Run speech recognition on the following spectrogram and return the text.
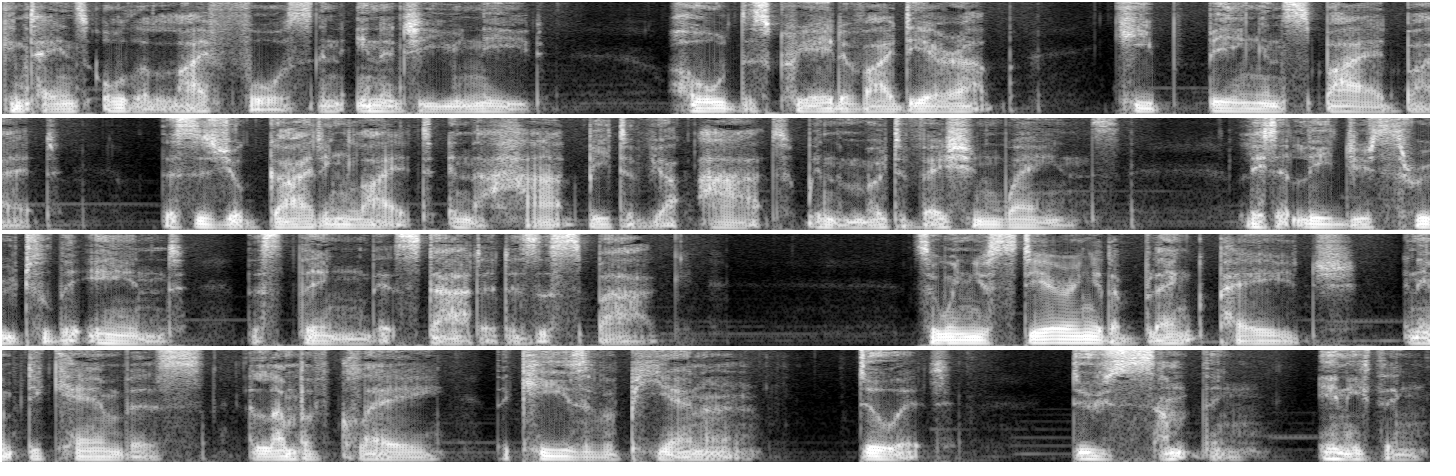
contains all the life force and energy you need. Hold this creative idea up. Keep being inspired by it. This is your guiding light in the heartbeat of your art when the motivation wanes. Let it lead you through till the end, this thing that started as a spark. So when you're staring at a blank page, an empty canvas, a lump of clay, the keys of a piano, do it. Do something, anything.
